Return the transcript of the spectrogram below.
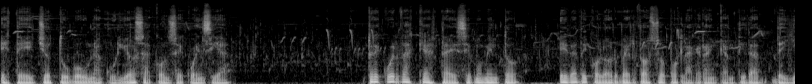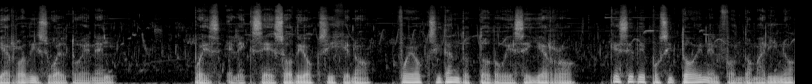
este hecho tuvo una curiosa consecuencia. Recuerdas que hasta ese momento era de color verdoso por la gran cantidad de hierro disuelto en él, pues el exceso de oxígeno fue oxidando todo ese hierro que se depositó en el fondo marino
